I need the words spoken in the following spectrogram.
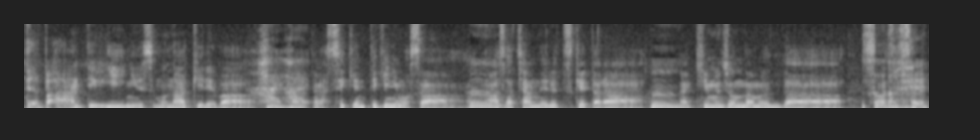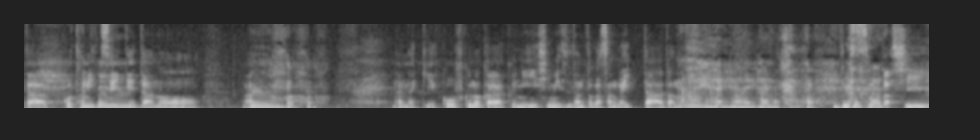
デバーンっていういいニュースもなければはいはいなんか世間的にもさ、うん朝チャンネルつけたら、うんなんかキム・ジョンナムが暗殺されたことについてたの、あの、うんなんだっけ幸福の科学に清水なんとかさんが言っただの、はいはいはいはい。物騒だし。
